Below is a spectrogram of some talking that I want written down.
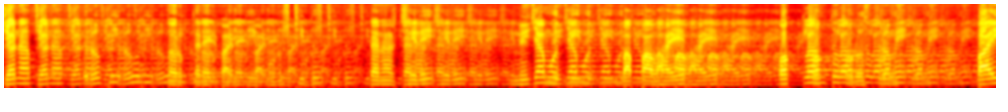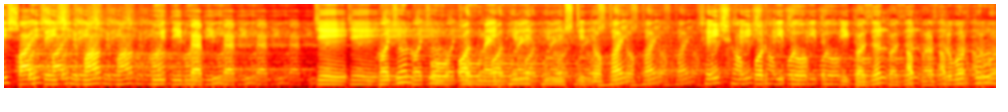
জনাব জনাব রফিকুল তরফদারের বাড়িতে অনুষ্ঠিত তানার ছেলে নিজামুদ্দিন বাপ্পা ভাইয়ে অক্লান্ত পরিশ্রমে বাইশ ও তেইশে মাঘ দুই দিন ব্যাপী যে গজল ও অজ মাহফিল অনুষ্ঠিত হয়। সেই সম্পর্কিত একটি গজল আপনারা শ্রবণ করুন।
